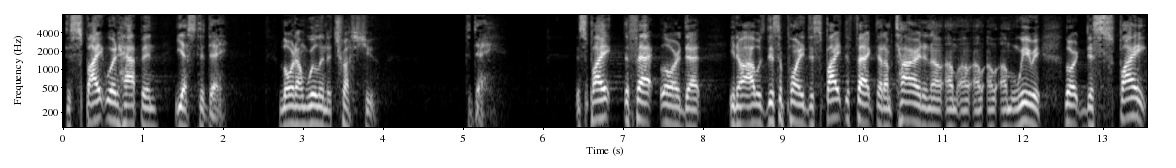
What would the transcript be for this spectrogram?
Despite what happened yesterday, Lord, I'm willing to trust you today. Despite the fact, Lord, that you know, I was disappointed despite the fact that I'm tired and I'm, I'm, I'm, I'm, weary. Lord, despite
